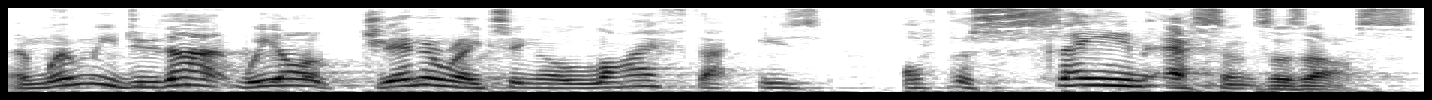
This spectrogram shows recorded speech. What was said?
And when we do that, we are generating a life that is of the same essence as us.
